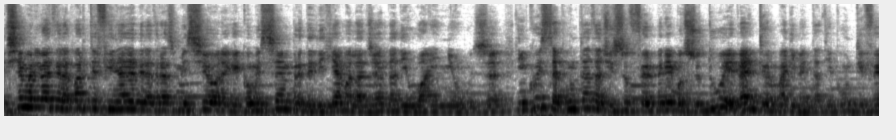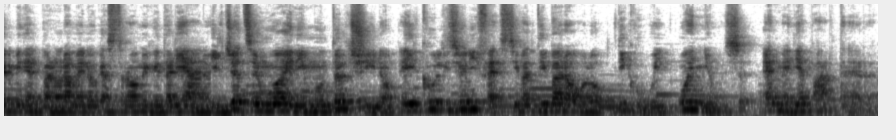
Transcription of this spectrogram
E siamo arrivati alla parte finale della trasmissione che come sempre dedichiamo all'agenda di Wine News. In questa puntata ci soffermeremo su due eventi ormai diventati punti fermi nel panorama enogastronomico italiano, il Jazz and Wine in Montalcino e il Collisioni Festival di Barolo, di cui Wine News è media partner.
